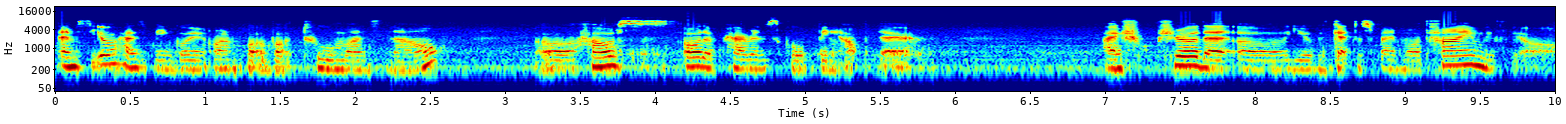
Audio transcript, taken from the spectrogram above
MCO has been going on for about two months now. Uh, how's all the parents coping out there? I'm sure that uh, you get to spend more time with your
